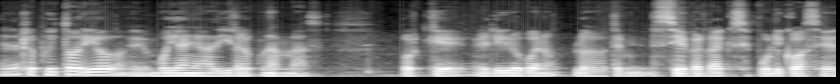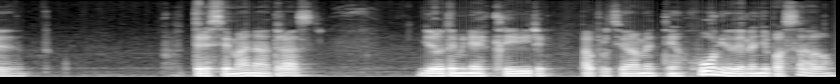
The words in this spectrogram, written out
En el repositorio eh, voy a añadir algunas más, porque el libro, bueno, si es verdad que se publicó hace tres semanas atrás, yo lo terminé de escribir aproximadamente en junio del año pasado.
